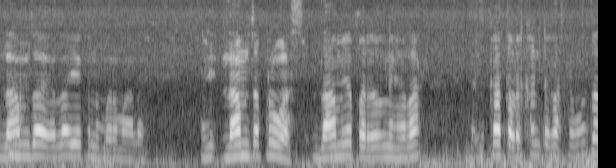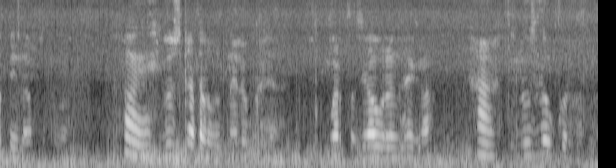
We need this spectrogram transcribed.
लांब जायला एक नंबर माल आहे. म्हणजे लांबचा प्रवास लांब व्यापाराला न्यायला आणि कातड खंटक असल्यामुळे जाते लांब प्रवास. होय. लूज कातड होत नाही लवकर. वरचं जे आवरण आहे का हां. ते लूज लवकर होत नाही.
